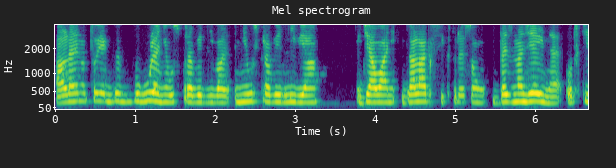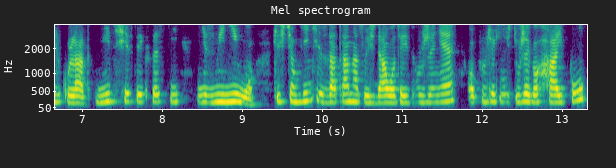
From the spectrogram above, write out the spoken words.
Ale no to jakby w ogóle nie usprawiedliwia, nie usprawiedliwia działań Galaxy, które są beznadziejne od kilku lat. Nic się w tej kwestii nie zmieniło. Czy ściągnięcie z Latana coś dało tej drużynie, oprócz jakiegoś dużego hypu?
